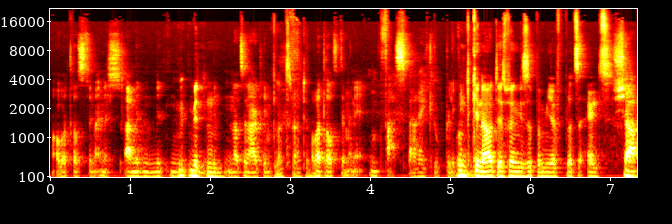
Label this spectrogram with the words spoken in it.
aber trotzdem eines, äh, mit, mit, mit, mit dem Nationalteam. Nationalteam. Aber trotzdem eine unfassbare Clublegende. Und genau deswegen ist er bei mir auf Platz 1. Schau,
